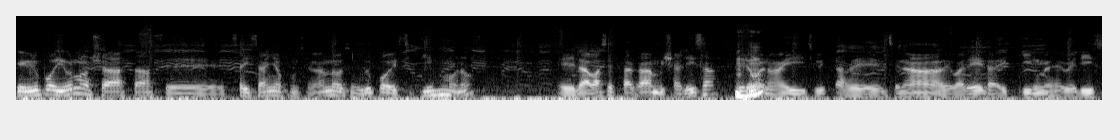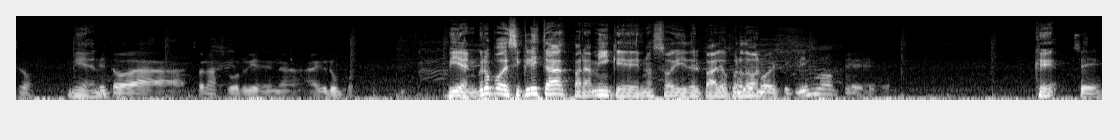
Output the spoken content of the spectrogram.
El grupo Diurnos ya está hace seis años funcionando, es un grupo de ciclismo, ¿no? Eh, la base está acá en Villaliza, pero bueno, hay ciclistas de Ensenada, de Varela, de Quilmes, de Berizo. Bien. De toda zona sur vienen al grupo. Bien, grupo de ciclistas, para mí que no soy del palo, es perdón. Un grupo de ciclismo que. sí.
